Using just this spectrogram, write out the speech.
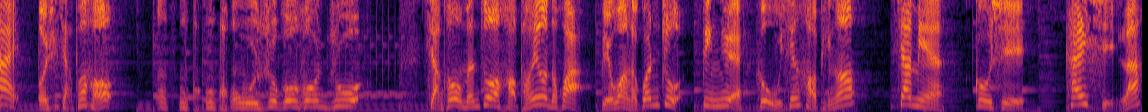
嗨，我是小泼猴。嗯嗯嗯，我是哼哼猪。想和我们做好朋友的话，别忘了关注、订阅和五星好评哦。下面故事开始啦！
